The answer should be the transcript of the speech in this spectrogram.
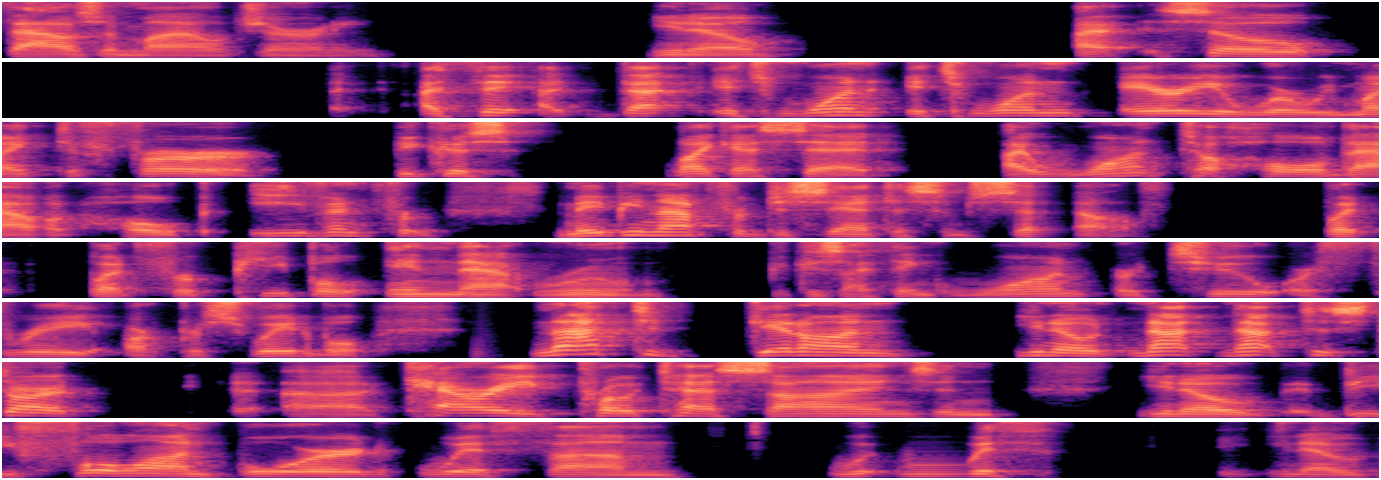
thousand mile journey. You know, I, so I think uh, that it's one it's one area where we might defer because, like I said, I want to hold out hope, even for maybe not for DeSantis himself, but but for people in that room because I think one or two or three are persuadable, not to get on, you know, not not to start uh, carry protest signs and you know be full on board with um w- with you know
